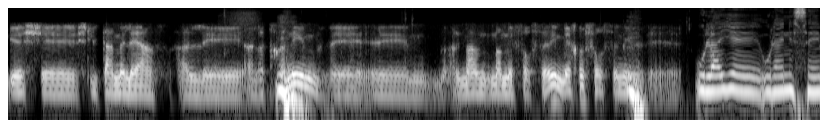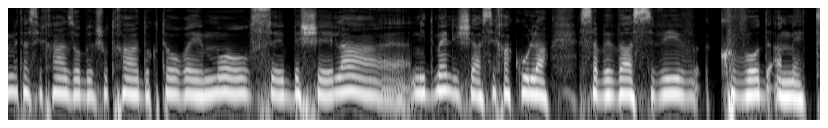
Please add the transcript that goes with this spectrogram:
יש שליטה מלאה על, אה, על התכנים ועל מה, מה מפרסמים, איך מפרסמים. אולי, אה, אולי נסיים את השיחה הזו, ברשותך, דוקטור אה, מורס, בשאלה, נדמה לי שהשיחה כולה סבבה סביב כבוד המת.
